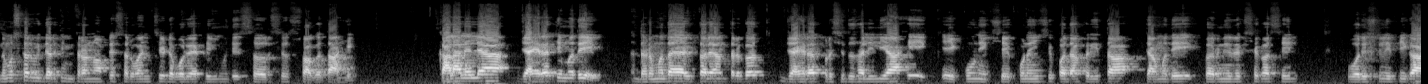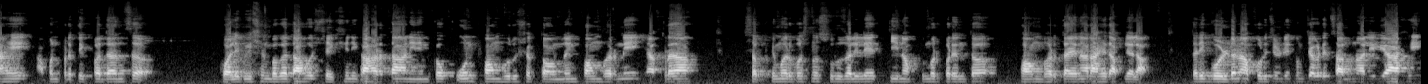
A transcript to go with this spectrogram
नमस्कार विद्यार्थी मित्रांनो आपल्या सर्वांचे डबल अकॅडमी मध्ये सहर्ष स्वागत आहे. काल आलेल्या जाहिरातीमध्ये धर्मदाय आयुक्तालयाअंतर्गत जाहिरात प्रसिद्ध झालेली आहे. एकूण एकशे एकोणऐंशी पदाकरिता त्यामध्ये करनिरीक्षक असेल वरिष्ठ लिपिका आहे. आपण प्रत्येक पदांचं क्वालिफिकेशन बघत आहोत. शैक्षणिक अर्हता आणि नेमकं कोण फॉर्म भरू शकतो? ऑनलाईन फॉर्म भरणे अकरा सप्टेंबरपासून सुरू झालेले आहे तीन ऑक्टोबर पर्यंत फॉर्म भरता येणार आहेत आपल्याला. तरी गोल्डन ऑपॉर्च्युनिटी तुमच्याकडे चालून आलेली आहे.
